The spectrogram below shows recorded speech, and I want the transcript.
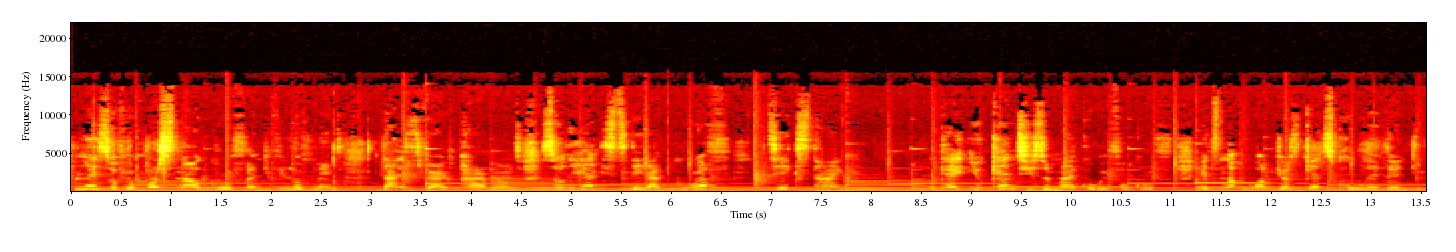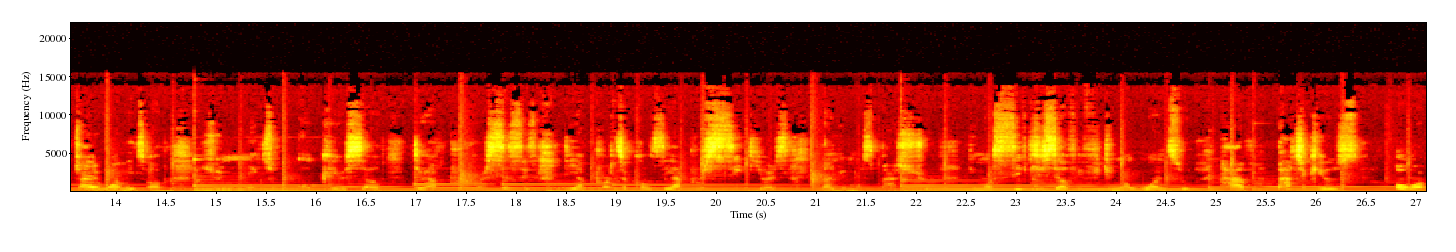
place of your personal growth and development, that is very paramount. So hear this today that growth takes time. Okay, you can't use a microwave for growth. It's not what just gets cold and then you try to warm it up. You need to cook yourself. There are processes, there are protocols, there are procedures that you must pass through must sift yourself if you do not want to have particles or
